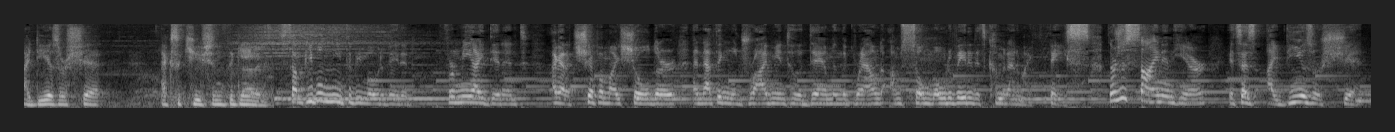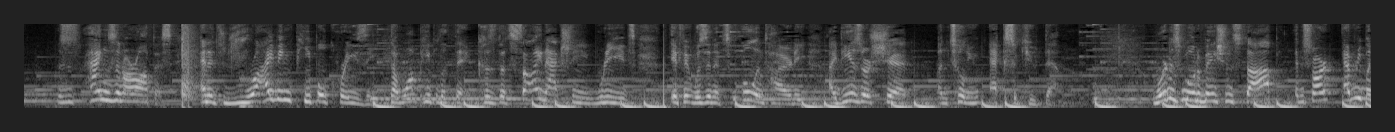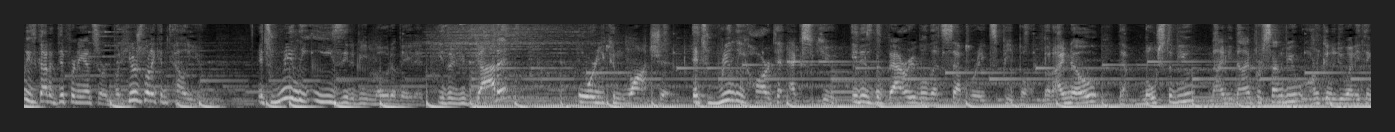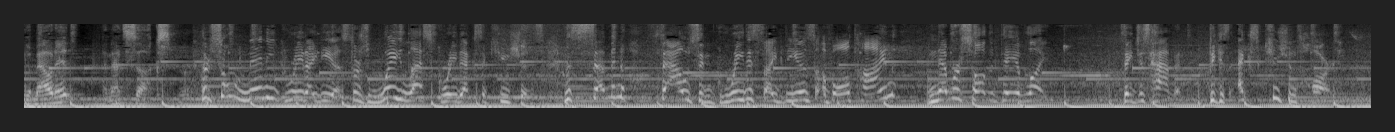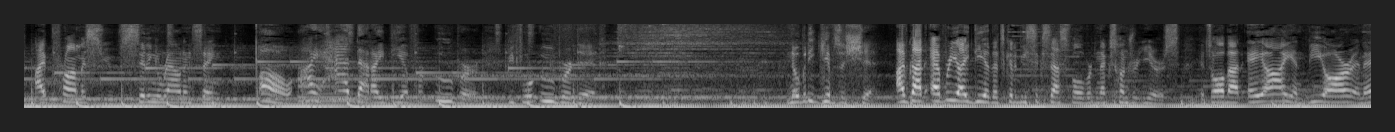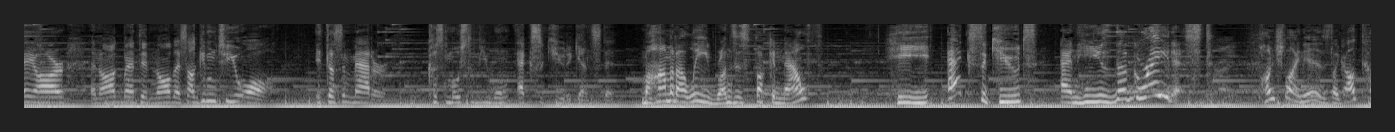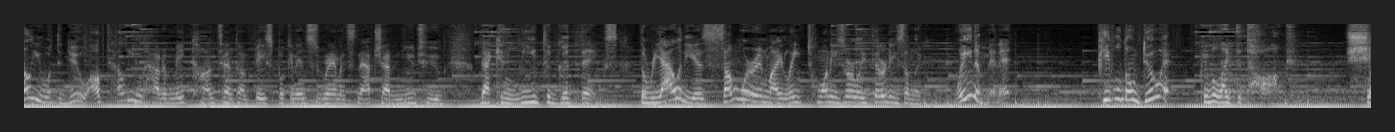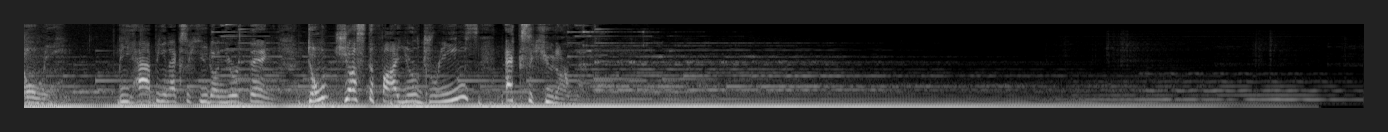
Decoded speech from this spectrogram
Ideas are shit. Execution's the game. Some people need to be motivated. For me, I didn't. I got a chip on my shoulder, and that thing will drive me until the day I'm in the ground. I'm so motivated, it's coming out of my face. There's a sign in here. It says, ideas are shit. This is, hangs in our office, and it's driving people crazy. I want people to think, because the sign actually reads, if it was in its full entirety, ideas are shit until you execute them. Where does motivation stop and start? Everybody's got a different answer, but here's what I can tell you. It's really easy to be motivated. Either you've got it or you can watch it. It's really hard to execute. It is the variable that separates people. But I know that most of you, 99% of you, aren't gonna do anything about it, and that sucks. There's so many great ideas. There's way less great executions. The 7,000 greatest ideas of all time never saw the day of light. They just haven't. Because execution's hard. I promise you, sitting around and saying, oh, I had that idea for Uber before Uber did. Nobody gives a shit. I've got every idea that's gonna be successful over the next hundred years. It's all about AI and VR and AR and augmented and all this. I'll give them to you all. It doesn't matter, because most of you won't execute against it. Muhammad Ali runs his fucking mouth. He executes and he's the greatest. Punchline is, like, I'll tell you what to do. I'll tell you how to make content on Facebook and Instagram and Snapchat and YouTube that can lead to good things. The reality is, somewhere in my late 20s, early 30s, I'm like, wait a minute. People don't do it. People like to talk. Show me. Be happy and execute on your thing. Don't justify your dreams, execute on them.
